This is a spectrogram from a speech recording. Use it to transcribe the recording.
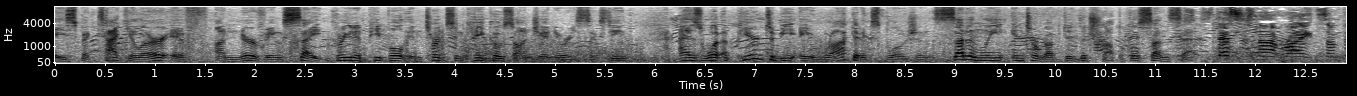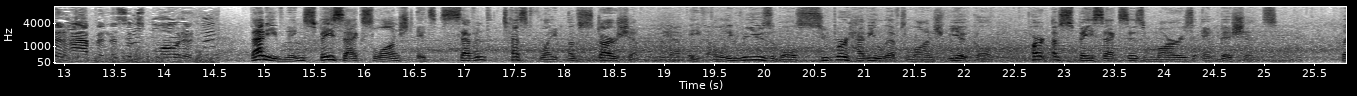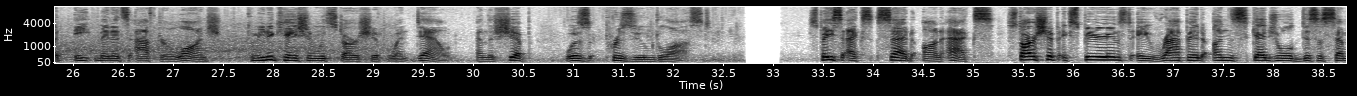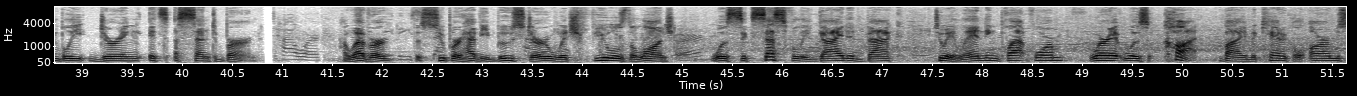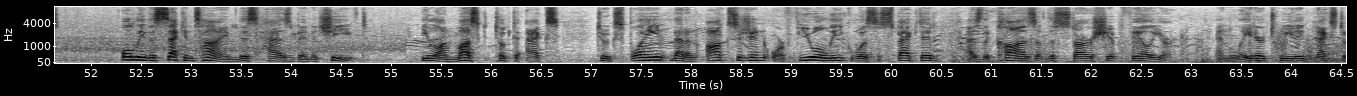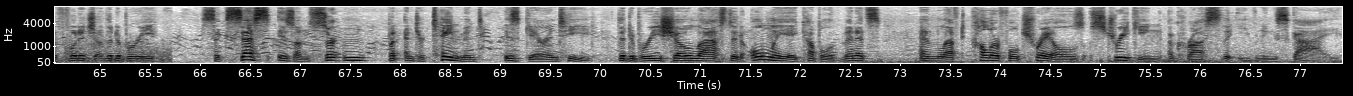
A spectacular, if unnerving, sight greeted people in Turks and Caicos on January 16th as what appeared to be a rocket explosion suddenly interrupted the tropical sunset. This is not right. Something happened. This exploded. That evening, SpaceX launched its seventh test flight of Starship, a fully reusable super heavy lift launch vehicle, part of SpaceX's Mars ambitions. But eight minutes after launch, communication with Starship went down, and the ship was presumed lost. SpaceX said on X Starship experienced a rapid, unscheduled disassembly during its ascent burn. However, the Super Heavy booster, which fuels the launch, was successfully guided back to a landing platform where it was caught by mechanical arms. Only the second time this has been achieved. Elon Musk took to X to explain that an oxygen or fuel leak was suspected as the cause of the Starship failure, and later tweeted next to footage of the debris Success is uncertain, but entertainment is guaranteed. The debris show lasted only a couple of minutes and left colorful trails streaking across the evening sky.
